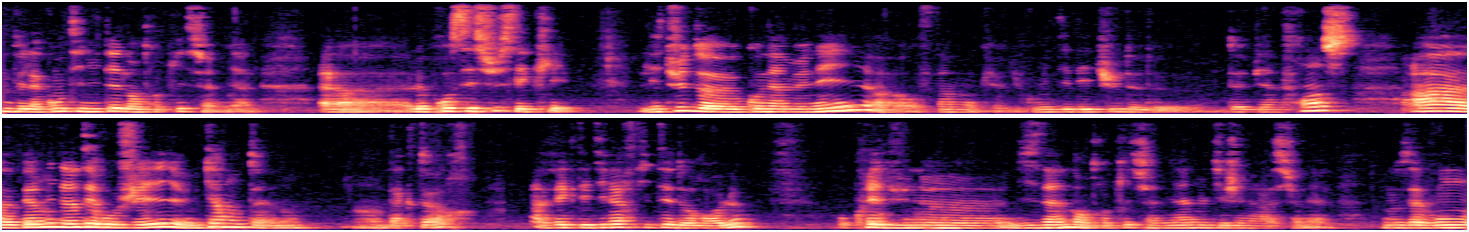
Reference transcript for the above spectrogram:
de la continuité de l'entreprise familiale. Euh, le processus est clé. L'étude euh, qu'on a menée euh, au sein donc, du comité d'études de, de France a permis d'interroger une quarantaine hein, d'acteurs avec des diversités de rôles auprès d'une dizaine d'entreprises familiales multigénérationnelles. Nous avons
